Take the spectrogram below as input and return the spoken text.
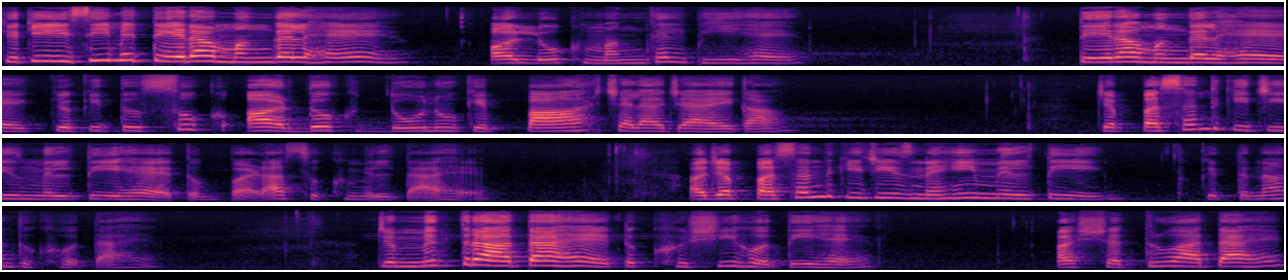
क्योंकि इसी में तेरा मंगल है और लोक मंगल भी है। तेरा मंगल है क्योंकि तू सुख और दुख दोनों के पार चला जाएगा। जब पसंद की चीज़ मिलती है तो बड़ा सुख मिलता है। और जब पसंद की चीज़ नहीं मिलती कितना दुख होता है। जब मित्र आता है तो खुशी होती है, और शत्रु आता है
